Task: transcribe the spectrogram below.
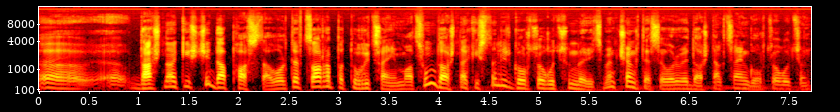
դաշնակից չի դա փաստ է, որովհետև ծառը պտուղից է իմացում, դաշնակիցն էլ իր գործողություններից։ Մենք չենք տեսել որևէ դաշնակցային գործողություն,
